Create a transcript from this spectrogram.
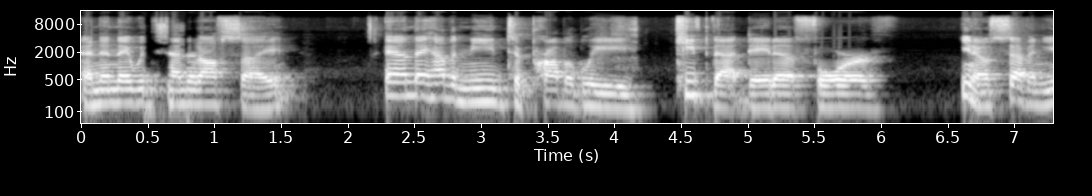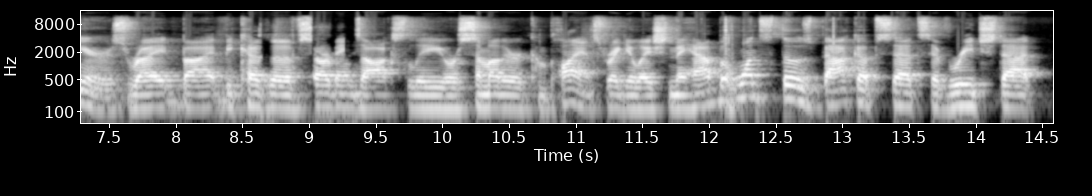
And then they would send it off site. And they have a need to probably keep that data for, you know, seven years, right? By because of Sarbanes Oxley or some other compliance regulation they have. But once those backup sets have reached that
